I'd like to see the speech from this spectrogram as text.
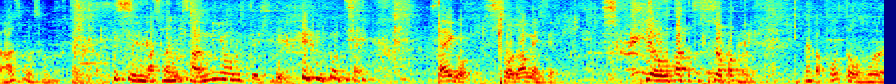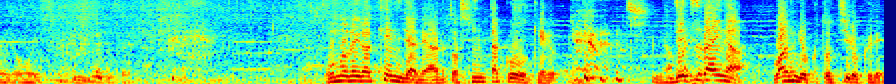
あ東さんも2人か。あ三人3人おって。最後そがめせ。弱そう。なんか音おもろいの多いっすね。己が賢者であると信託を受ける。絶大な腕力と知力で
